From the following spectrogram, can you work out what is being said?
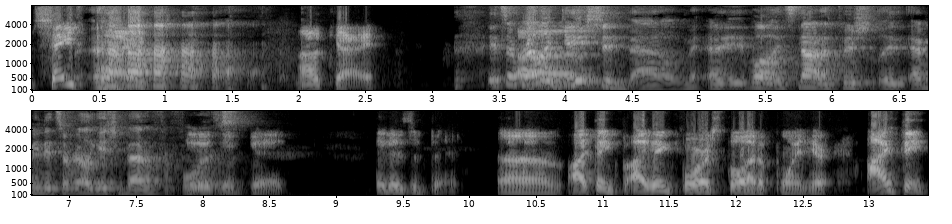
safe play. okay. it's a relegation battle. ma- uh, it- Well, it's not official. I mean, it's a relegation battle for It Forest. is a bit. It is a bit. Um, I think I think Forest pull out a point here. I think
